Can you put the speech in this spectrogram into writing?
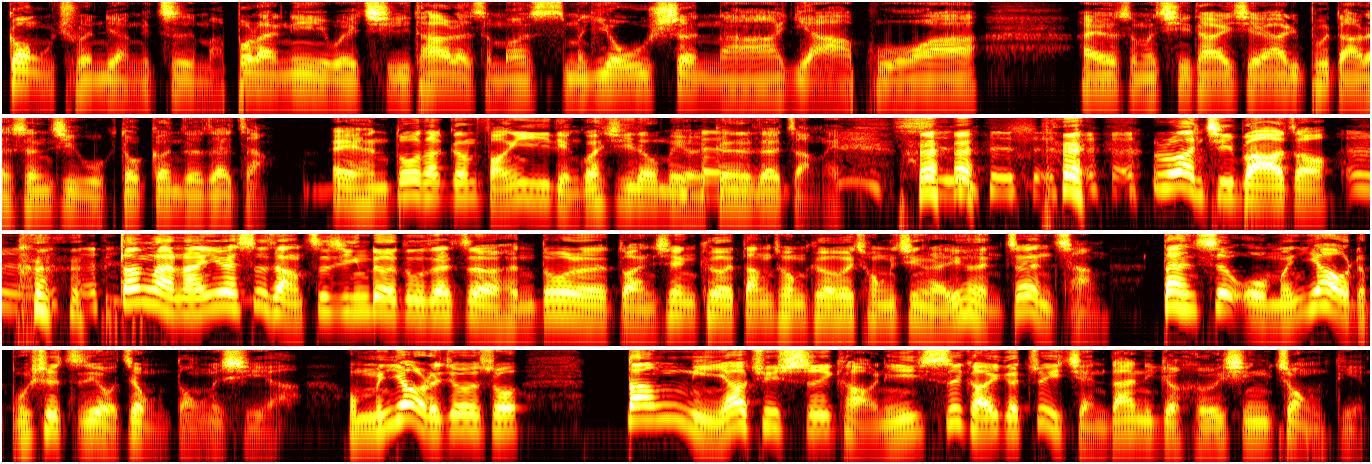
共存两个字嘛，不然你以为其他的什么什么优胜啊、亚博啊，还有什么其他一些阿里不达的升气股都跟着在涨？哎，很多它跟防疫一点关系都没有，跟着在涨，哎，乱七八糟。当然了，因为市场资金热度在这，很多的短线客、当冲客会冲进来，也很正常。但是我们要的不是只有这种东西啊，我们要的就是说。当你要去思考，你思考一个最简单的一个核心重点：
